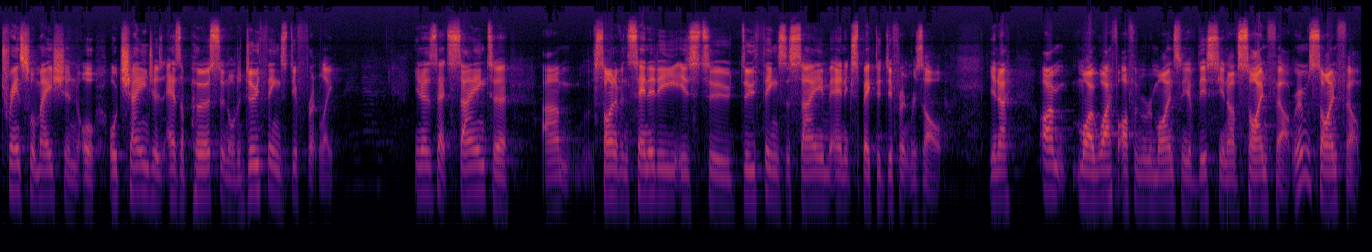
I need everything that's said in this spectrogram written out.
transformation or, or changes as a person or to do things differently. You know, there's that saying to um, sign of insanity is to do things the same and expect a different result. You know, I'm, my wife often reminds me of this, you know, of Seinfeld. Remember Seinfeld?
